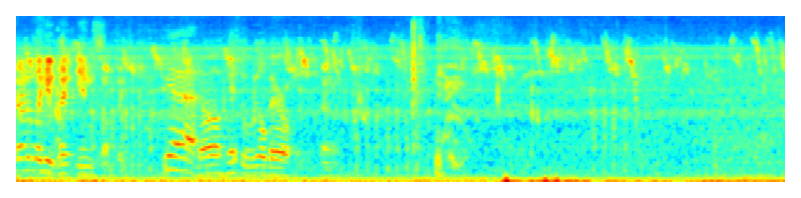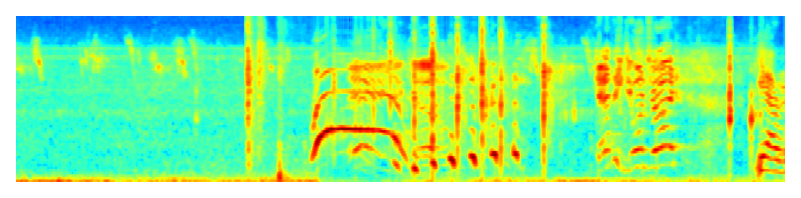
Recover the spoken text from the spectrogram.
Sounded like it went in something. Yeah. No, hit the wheelbarrow. There you go. Kathy, do you want to try? Yeah, right.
